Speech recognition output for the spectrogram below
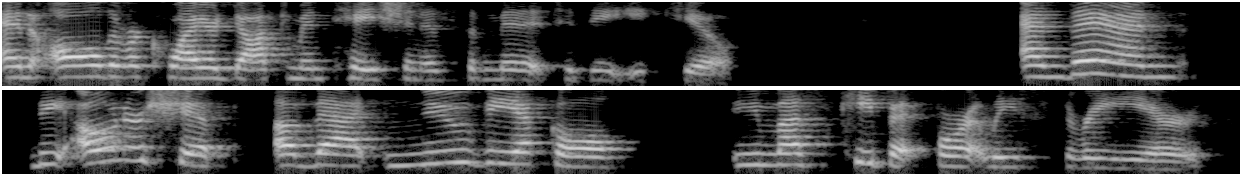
and all the required documentation is submitted to DEQ. And then the ownership of that new vehicle you must keep it for at least three years.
